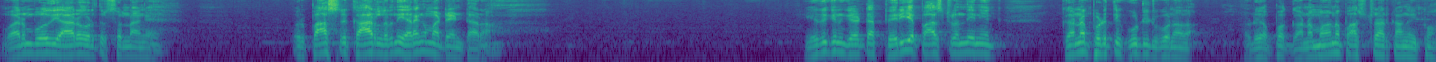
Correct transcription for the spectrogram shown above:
வரும்போது யாரோ ஒருத்தர் சொன்னாங்க ஒரு பாஸ்டர் கார்லேருந்து இறங்க மாட்டேன்ட்டாராம். எதுக்குன்னு கேட்டால் பெரிய பாஸ்டர் வந்து என்னை கனப்படுத்தி கூட்டிகிட்டு போனாதான் அப்படியே அப்பா கனமான பாஸ்டராக இருக்காங்க இப்போ.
